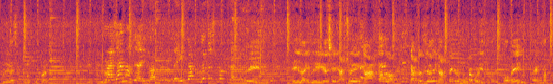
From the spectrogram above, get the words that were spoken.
খুলে গেছে কোনো প্রকারে। কিন্তু এই লাইন লেগে গেছে অ্যাকচুয়ালি এই গাঁটটা ধরো গাঁটটা দিলে হয় গাঁটটা কিন্তু মোটা করে দিতে হবে তবেই একমাত্র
